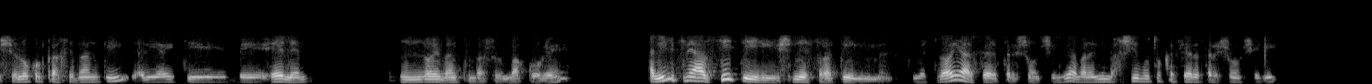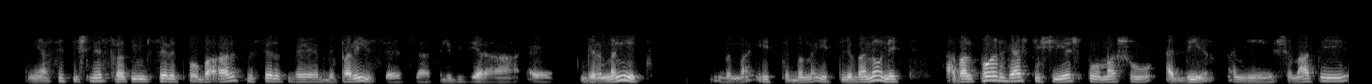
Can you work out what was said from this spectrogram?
שלא כל כך הבנתי, אני הייתי בהלם, לא הבנתי משהו מה קורה. אני לפני עשיתי שני סרטים, זאת אומרת, לא היה הסרט הראשון שלי, אבל אני מחשיב אותו כסרט הראשון שלי. אני עשיתי שני סרטים, סרט פה בארץ וסרט בפריז, סרט לטלוויזיה הגרמנית. במאית במאית לבנונית, אבל פה הרגשתי שיש פה משהו אדיר. אני שמעתי,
